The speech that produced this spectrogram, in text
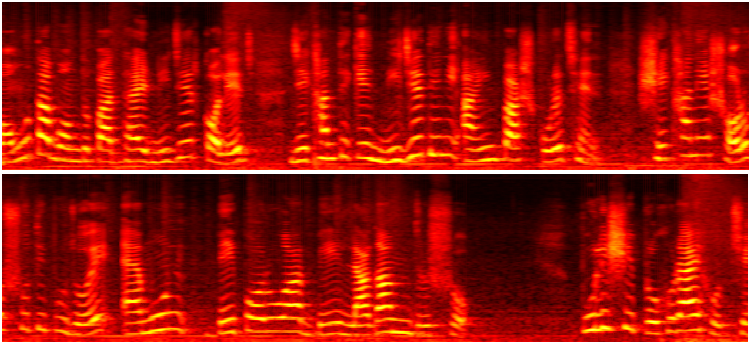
মমতা বন্দ্যোপাধ্যায়ের নিজের কলেজ যেখান থেকে নিজে তিনি আইন পাশ করেছেন, সেখানে সরস্বতী পুজোয় এমন বেপরোয়া, বেলাগাম দৃশ্য। পুলিশি প্রহরায় হচ্ছে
